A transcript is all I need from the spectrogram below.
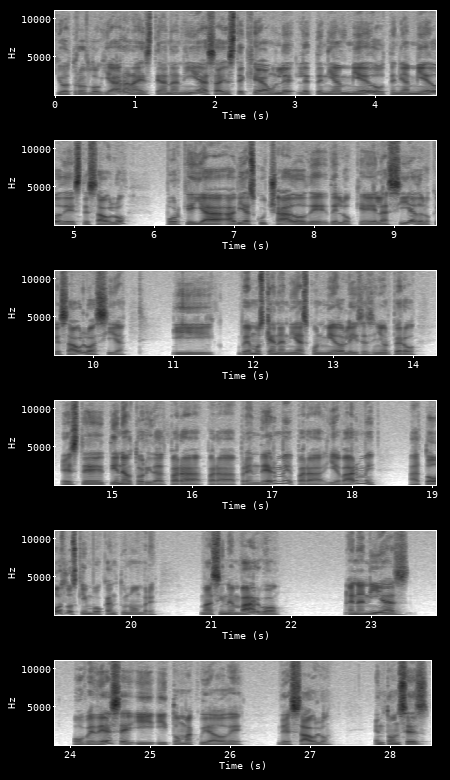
que otros lo guiaran a este Ananías, a este que aún le, tenía miedo, tenía miedo de este Saulo, porque ya había escuchado de, lo que él hacía, de lo que Saulo hacía. Y vemos que Ananías con miedo le dice, Señor, pero este tiene autoridad para, para prenderme, para llevarme a todos los que invocan tu nombre. Mas, sin embargo, Ananías obedece y, toma cuidado de, de Saulo. Entonces,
